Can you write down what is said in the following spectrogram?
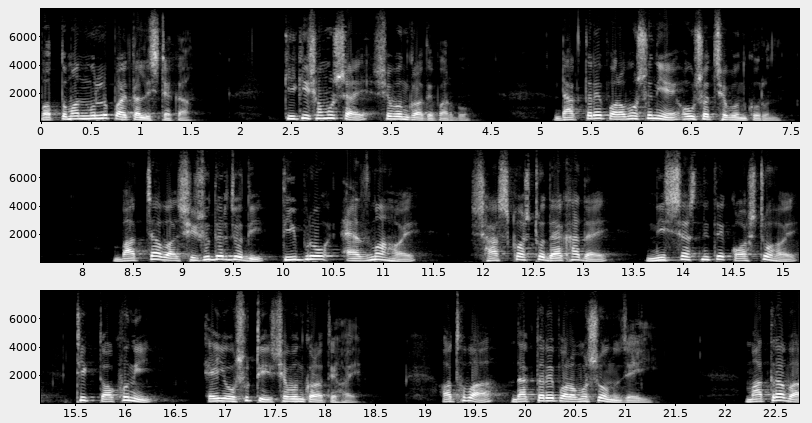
বর্তমান মূল্য পঁয়তাল্লিশ টাকা। কী কী সমস্যায় সেবন করাতে পারব? ডাক্তারের পরামর্শ নিয়ে ঔষধ সেবন করুন। বাচ্চা বা শিশুদের যদি তীব্র অ্যাজমা হয়, শ্বাসকষ্ট দেখা দেয়, নিঃশ্বাস নিতে কষ্ট হয়, ঠিক তখনই এই ওষুধটি সেবন করাতে হয়, অথবা ডাক্তারের পরামর্শ অনুযায়ী। মাত্রা বা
